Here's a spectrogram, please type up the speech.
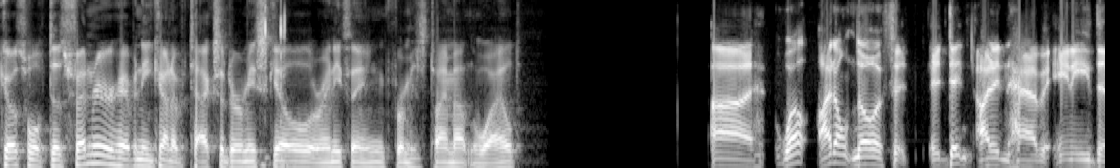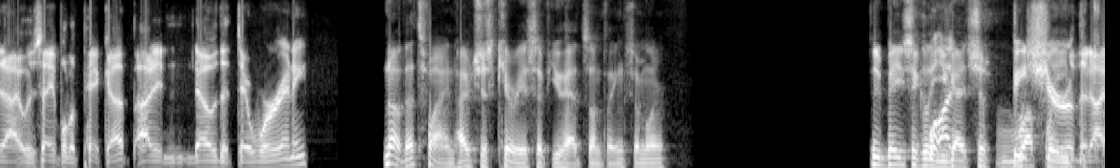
Ghost Wolf, does Fenrir have any kind of taxidermy skill or anything from his time out in the wild? Uh, well, I don't know if it it didn't. I didn't have any that I was able to pick up. I didn't know that there were any. No, that's fine. I was just curious if you had something similar. So basically, Well, you I'd guys just be roughly sure that I-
